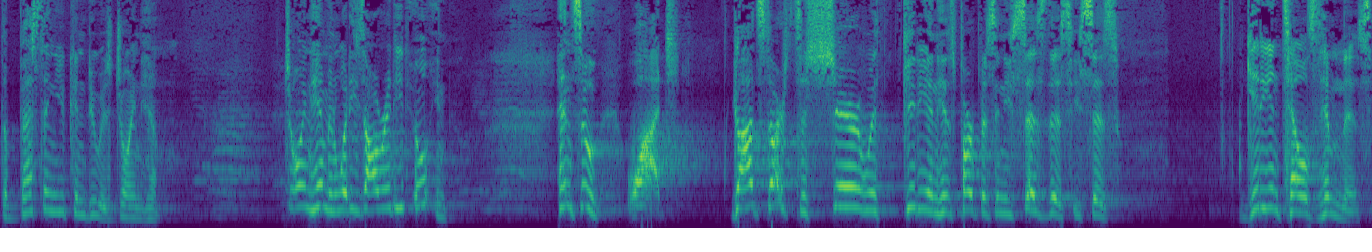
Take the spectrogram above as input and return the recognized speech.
The best thing you can do is join Him. Join Him in what He's already doing. And so, watch. God starts to share with Gideon his purpose, and he says this. He says, Gideon tells him this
